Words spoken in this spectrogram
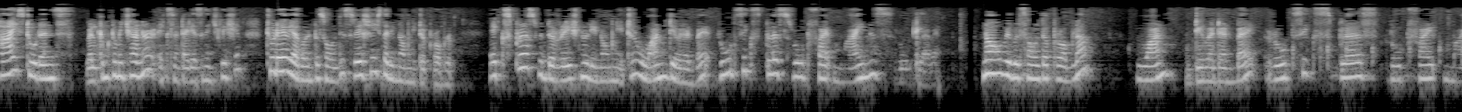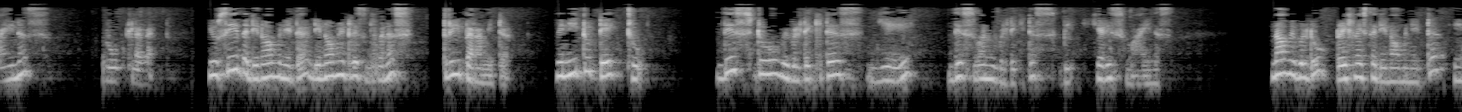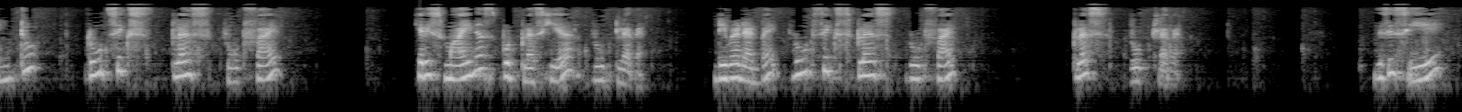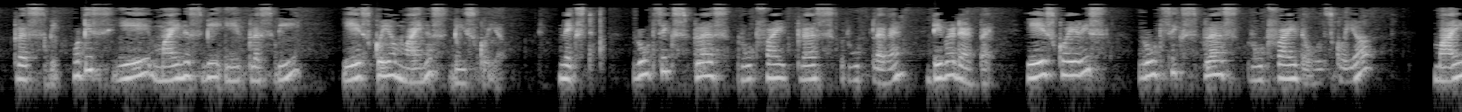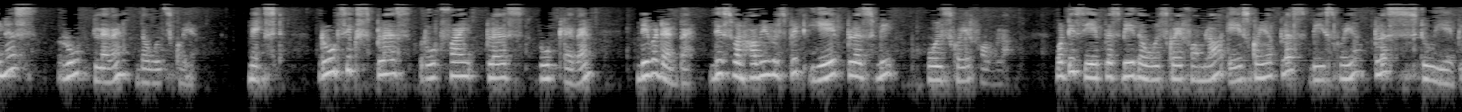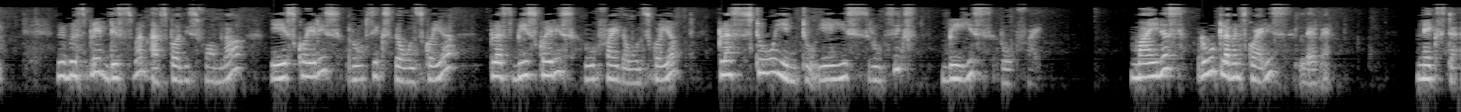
Hi students, welcome to my channel Excellent Ideas in Education. Today we are going to solve this rationalize the denominator problem. Express with the rational denominator 1 divided by root 6 plus root 5 minus root 11. Now we will solve the problem 1 divided by root 6 plus root 5 minus root 11. You see the denominator, denominator is given as 3 parameter. We need to take 2. This 2 we will take it as A this one will take it as b. Here is minus. Now we will do rationalize the denominator into root 6 plus root 5 here is minus put plus here root 11 divided by root 6 plus root 5 plus root 11 this is a plus b. What is a minus b a plus b a square minus b square. Next, root 6 plus root 5 plus root 11 divided by a square is root 6 plus root 5 the whole square minus root 11 the whole square. Next, root 6 plus root 5 plus root 11 divided by this one how we will split a plus b whole square formula. What is a plus b the whole square formula? a square plus b square plus 2ab. We will split this one as per this formula. a square is root 6 the whole square plus b square is root 5 the whole square plus 2 into a is root 6 b is root 5 minus root 11 square is 11. Next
